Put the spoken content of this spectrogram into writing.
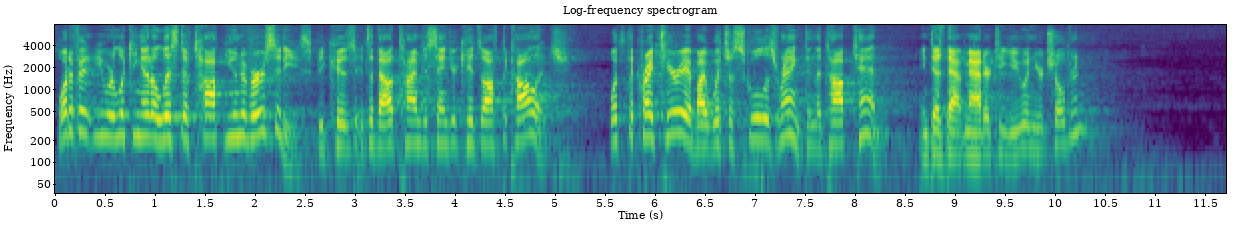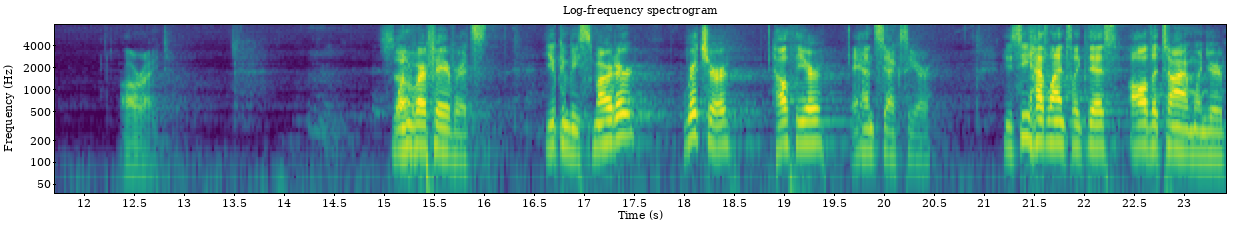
What if it, you were looking at a list of top universities because it's about time to send your kids off to college? What's the criteria by which a school is ranked in the top 10? And does that matter to you and your children? All right. So. One of our favorites. You can be smarter, richer, healthier, and sexier. You see headlines like this all the time when you're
